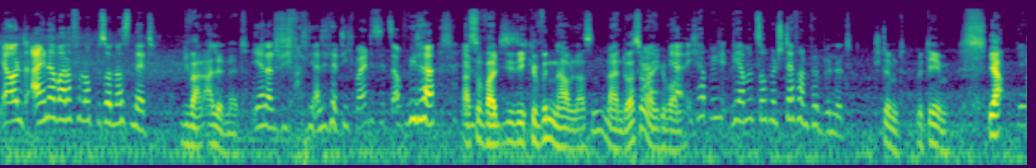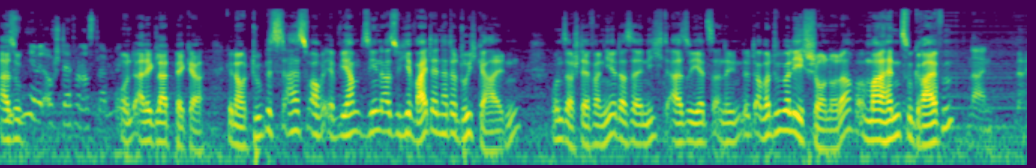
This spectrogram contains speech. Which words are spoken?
Ja, und einer war davon noch besonders nett. Die waren alle nett. Ja, natürlich waren die alle nett. Ich meine das jetzt auch wieder. Ähm, Achso, weil die dich gewinnen haben lassen? Nein, du hast ja, doch gar nicht gewonnen. Ja, ich hab, wir haben uns doch mit Stefan verbündet. Stimmt, mit dem. Ja, wir also. hier mit auch Stefan aus Gladbeck. Und alle Gladbecker. Genau. Du bist, hast auch, wir haben sehen also hier weiterhin hat er durchgehalten, unser Stefan hier, dass er nicht also jetzt an den, aber du überlegst schon, oder? Um mal hinzugreifen? Nein. Nein.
